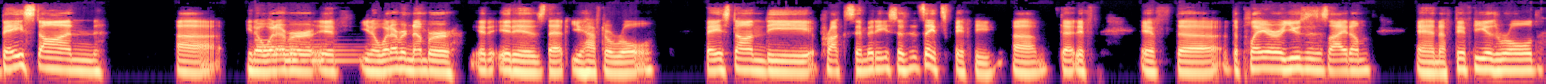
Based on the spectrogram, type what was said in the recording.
based on uh you know whatever if you know whatever number it, it is that you have to roll based on the proximity so let's say it's 50 um that if if the the player uses this item and a 50 is rolled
